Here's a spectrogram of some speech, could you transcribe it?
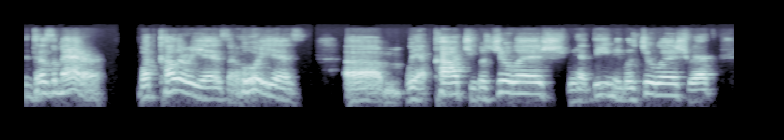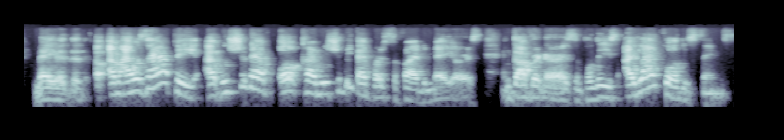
It doesn't matter what color he is or who he is. Um, we had Koch, he was Jewish. We had Dean, he was Jewish. We had mayor. I was happy. I, we should have all kind. We should be diversified in mayors and governors and police. I like all these things.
